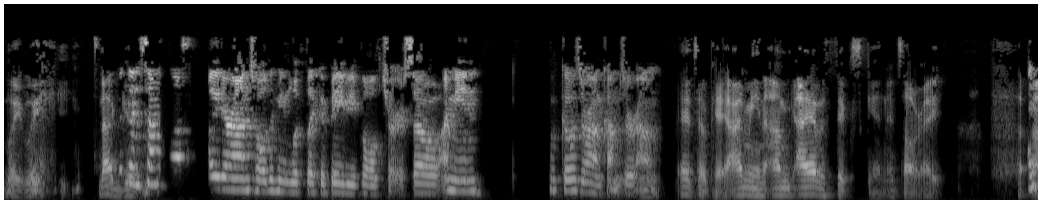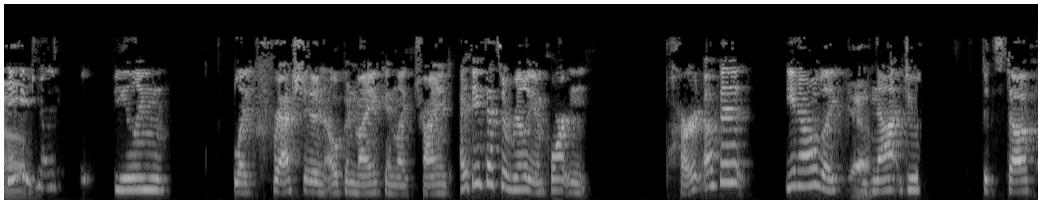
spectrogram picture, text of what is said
lately. it's not But then someone else later on told him he looked like a baby vulture. So, I mean, what goes around comes around. It's okay. I mean, I'm, I have a thick skin. It's all right. I think Um, in terms of feeling like fresh at an open mic and like trying, I think that's a really important part of it. You know, like Yeah. not doing good stuff.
